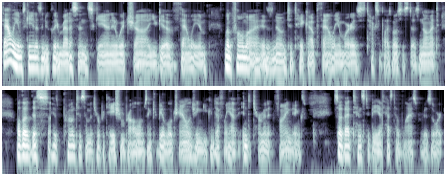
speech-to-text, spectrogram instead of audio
Thallium scan is a nuclear medicine scan in which uh, you give thallium. Lymphoma is known to take up thallium, whereas toxoplasmosis does not. Although this uh, is prone to some interpretation problems and can be a little challenging, you can definitely have indeterminate findings. So that tends to be a test of last resort.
